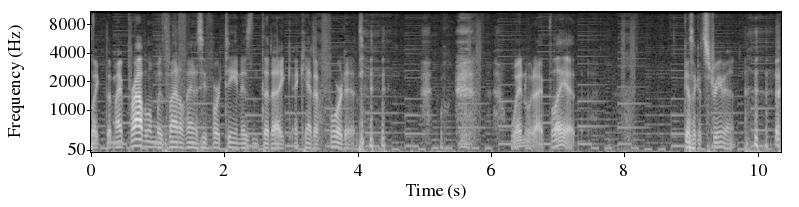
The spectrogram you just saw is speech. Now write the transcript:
Like, the, my problem with Final Fantasy XIV isn't that I, I can't afford it. when would I play it? Guess I could stream it.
